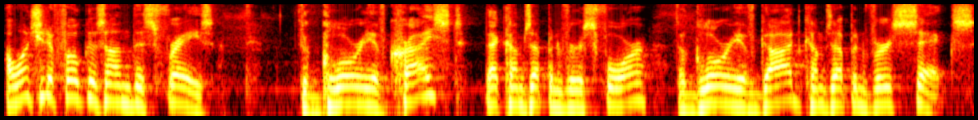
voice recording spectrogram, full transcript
I want you to focus on this phrase. The glory of Christ, that comes up in verse 4. The glory of God comes up in verse 6.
